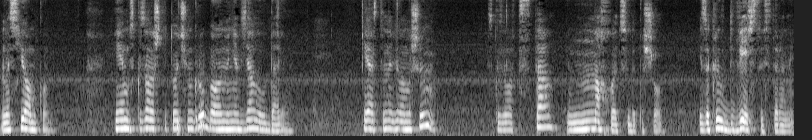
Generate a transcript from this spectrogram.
на съемку. Я ему сказала что-то очень грубо, он меня взял и ударил. Я остановила машину, сказала встал и нахуй отсюда пошел. И закрыл дверь с той стороны.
